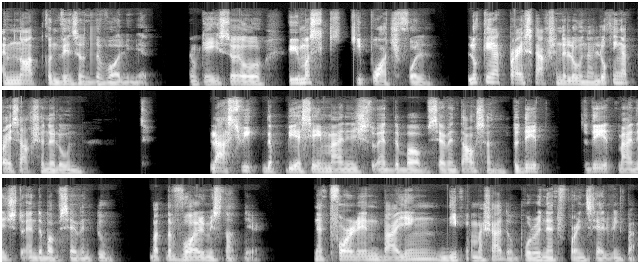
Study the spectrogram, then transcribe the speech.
I'm not convinced of the volume yet. Okay, so you must keep watchful. Looking at price action alone, uh, looking at price action alone, last week the PSEi managed to end above 7,000. Today, today it managed to end above 7.2. But the volume is not there. Net foreign buying, hindi pa masyado. Puro net foreign selling pa.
